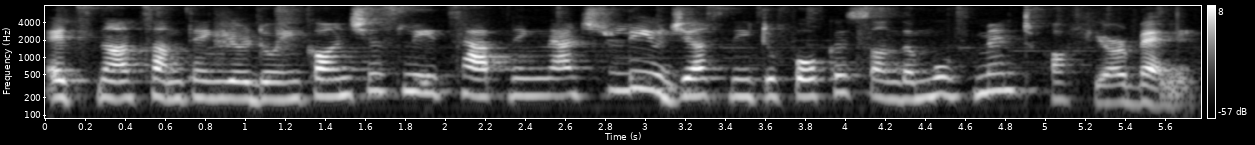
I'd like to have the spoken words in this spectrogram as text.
It's not something you're doing consciously, it's happening naturally. You just need to focus on the movement of your belly.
